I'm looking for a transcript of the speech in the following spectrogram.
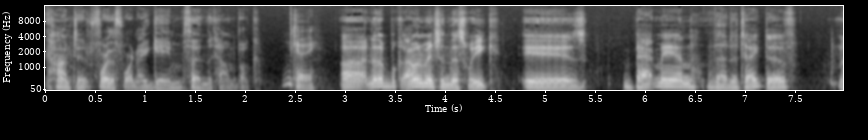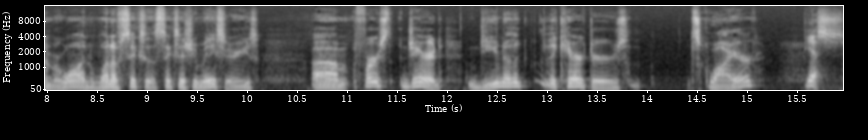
content for the Fortnite game within the comic book. Okay. Uh, another book I want to mention this week is Batman the Detective, number one, one of six six issue miniseries. Um, first, Jared, do you know the the characters Squire Yes.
